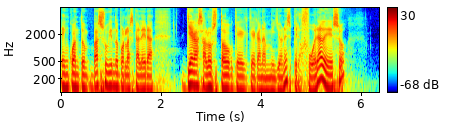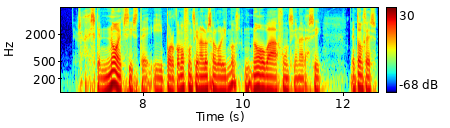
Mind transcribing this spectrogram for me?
en cuanto vas subiendo por la escalera, llegas a los top que, ganan millones, pero fuera de eso, es que no existe. Y por cómo funcionan los algoritmos, no va a funcionar así. Entonces,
